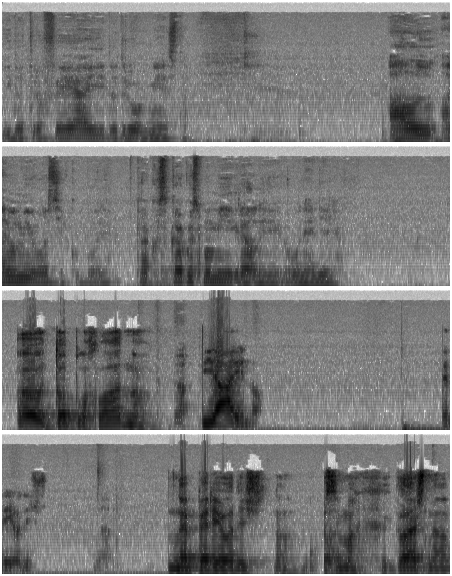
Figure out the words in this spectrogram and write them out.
i do trofeja i do drugog mjesta. Ali, ajmo mi u Osijeku bolje. Kako, kako smo mi igrali u nedjelju? E, toplo, hladno. Jajno. Periodično. Ne periodično, osim ako gledaš na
